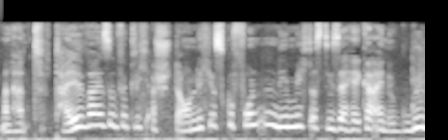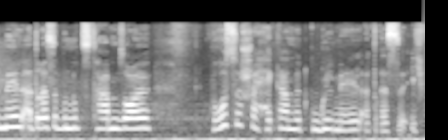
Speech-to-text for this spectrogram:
Man hat teilweise wirklich Erstaunliches gefunden, nämlich dass dieser Hacker eine Google-Mail-Adresse benutzt haben soll. Russische Hacker mit Google-Mail-Adresse, ich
